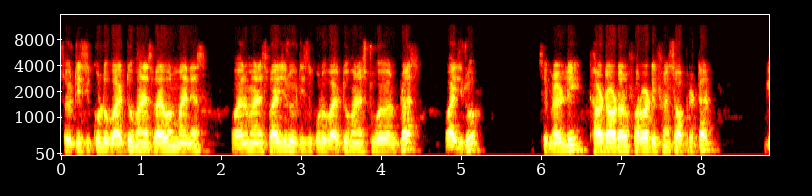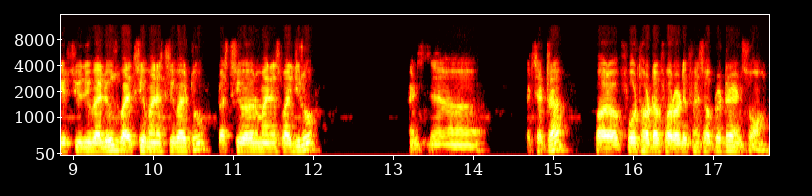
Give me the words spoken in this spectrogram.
So it is equal to y2 minus y1 minus y1 minus y0. It is equal to y2 minus 2y1 plus y0. Similarly, third order forward difference operator gives you the values y3 minus 3y2 plus 3y1 minus y0 and uh, etc. For a fourth order forward difference operator and so on.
